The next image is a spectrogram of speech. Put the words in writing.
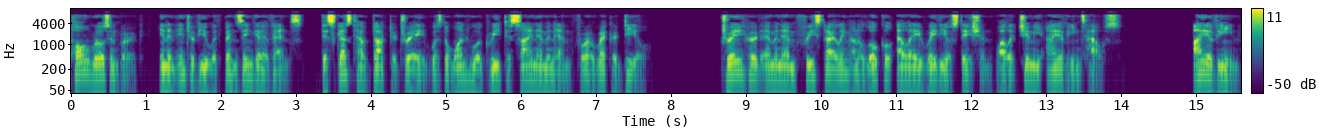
Paul Rosenberg, in an interview with Benzinga Events, discussed how Dr. Dre was the one who agreed to sign Eminem for a record deal. Dre heard Eminem freestyling on a local LA radio station while at Jimmy Iovine's house. Iovine,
